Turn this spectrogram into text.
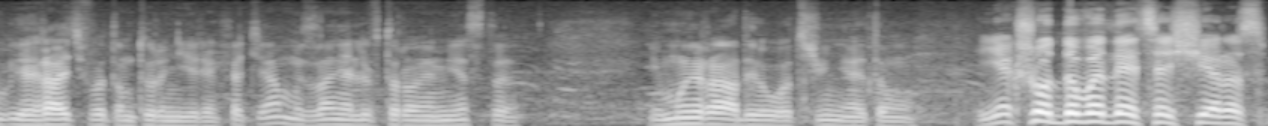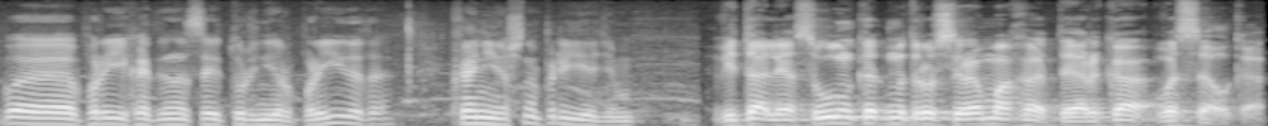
играть в этом турнире, хотя мы заняли второе место. И мы рады очень этому. Якщо доведеться ще раз е, приїхати на цей турнір, приїдете? Конечно, приедем. Віталія Сауленко, Дмитро Сірамаха, ТРК Веселка.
